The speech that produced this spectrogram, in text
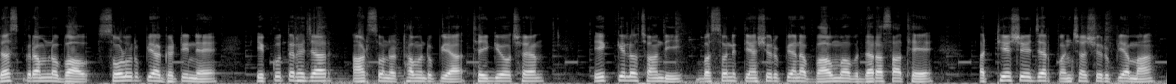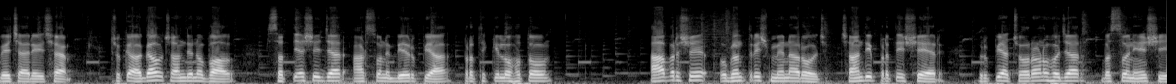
દસ ગ્રામનો ભાવ સોળ રૂપિયા ઘટીને એકોતેર હજાર આઠસો અઠ્ઠાવન રૂપિયા થઈ ગયો છે. એક કિલો ચાંદી બસો ને ત્યાંશી રૂપિયાના ભાવમાં વધારા સાથે અઠ્યાસી હજાર પંચ્યાસી રૂપિયામાં વેચાઈ રહી છે. જોકે અગાઉ ચાંદીનો ભાવ સત્યાસી હજાર આઠસો બે રૂપિયા પ્રતિ કિલો હતો. આ વર્ષે ઓગણત્રીસ મેના રોજ ચાંદી પ્રતિ શેર રૂપિયા ચોરાણું હજાર બસો ને એંશી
